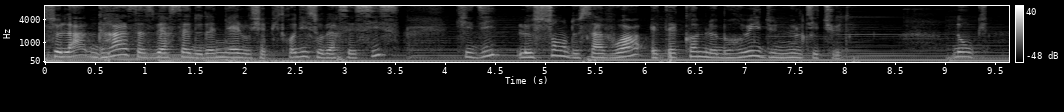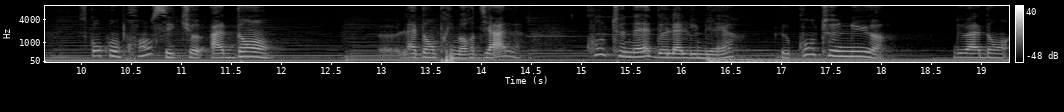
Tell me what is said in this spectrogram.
cela grâce à ce verset de Daniel au chapitre 10 au verset 6 qui dit Le son de sa voix était comme le bruit d'une multitude. Donc, ce qu'on comprend, c'est que Adam, euh, l'Adam primordial, contenait de la lumière. Le contenu de Adam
